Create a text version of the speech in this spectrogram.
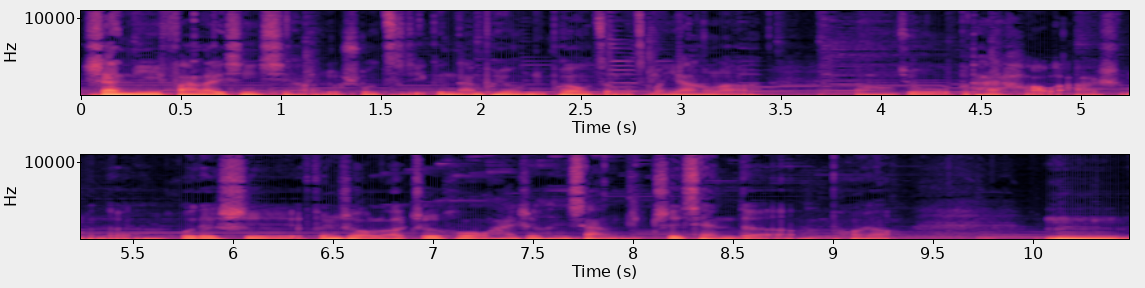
善妮发来信息啊，就说自己跟男朋友、女朋友怎么怎么样了，然后就不太好啊什么的，或者是分手了之后还是很想之前的朋友。嗯，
